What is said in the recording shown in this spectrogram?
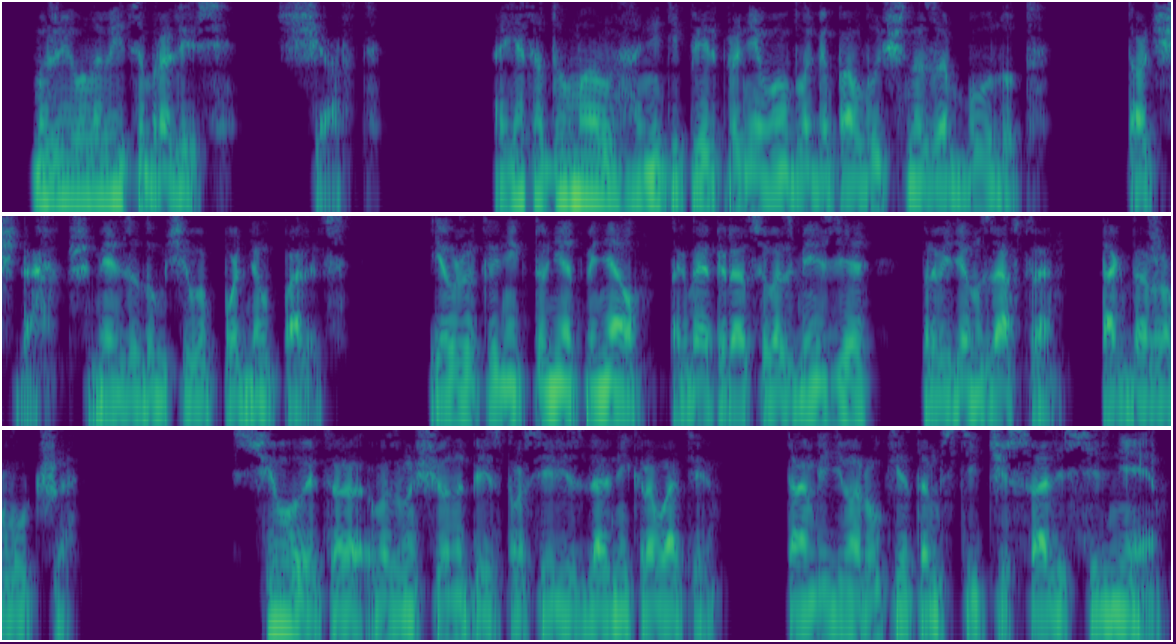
— Мы же его ловить собрались. Черт! А я-то думал, они теперь про него благополучно забудут. — Точно! — Шмель задумчиво поднял палец. — Ежика никто не отменял. Тогда операцию возмездия проведем завтра. Так даже лучше. — С чего это? — возмущенно переспросили с дальней кровати. Там, видимо, руки отомстить чесались сильнее.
